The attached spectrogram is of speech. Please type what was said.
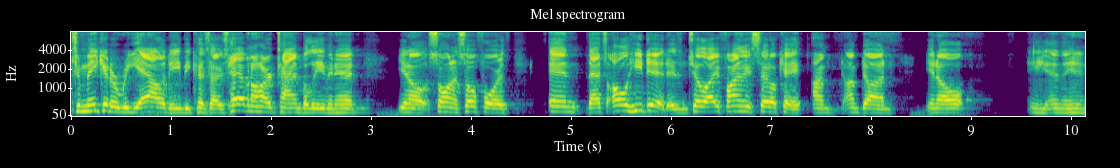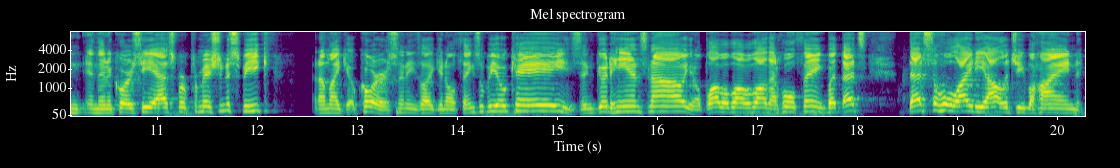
to make it a reality because I was having a hard time believing it, you know, so on and so forth. And that's all he did is until I finally said, "Okay, I'm I'm done," you know. And then and then of course he asked for permission to speak, and I'm like, "Of course." And he's like, "You know, things will be okay. He's in good hands now." You know, blah blah blah blah blah. That whole thing. But that's that's the whole ideology behind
